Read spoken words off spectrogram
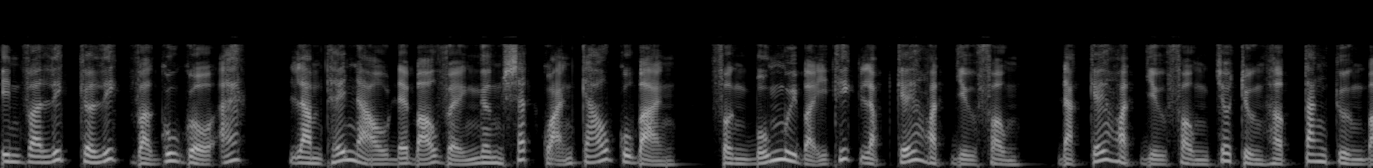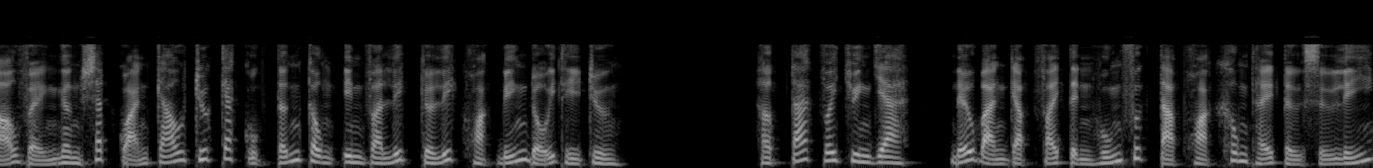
Invalid Click và Google Ads. Làm thế nào để bảo vệ ngân sách quảng cáo của bạn? Phần 47 thiết lập kế hoạch dự phòng. Đặt kế hoạch dự phòng cho trường hợp tăng cường bảo vệ ngân sách quảng cáo trước các cuộc tấn công invalid click hoặc biến đổi thị trường. Hợp tác với chuyên gia, nếu bạn gặp phải tình huống phức tạp hoặc không thể tự xử lý,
